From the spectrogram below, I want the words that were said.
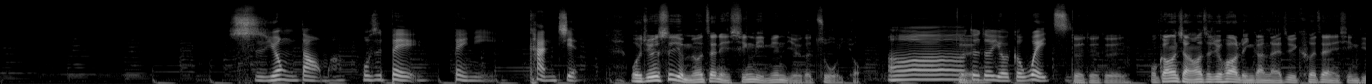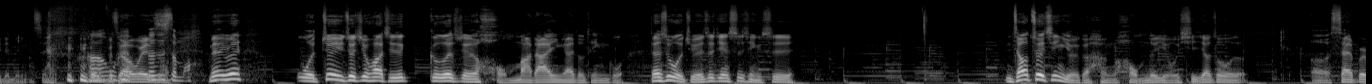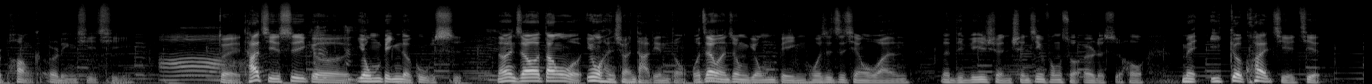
使用到吗？或是被被你看见？我觉得是有没有在你心里面有一个作用？哦，对对，有一个位置。对对对，我刚刚讲到这句话，灵感来自于刻在你心底的名字，我不知道为什么。这是什么？没有，因为我对于这句话，其实歌觉得红嘛，大家应该都听过。但是我觉得这件事情是。你知道最近有一个很红的游戏叫做呃 Cyberpunk 二零七七哦，对，它其实是一个 佣兵的故事。然后你知道，当我因为我很喜欢打电动，我在玩这种佣兵，或是之前我玩 The Division 全境封锁二的时候，每一个快捷键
